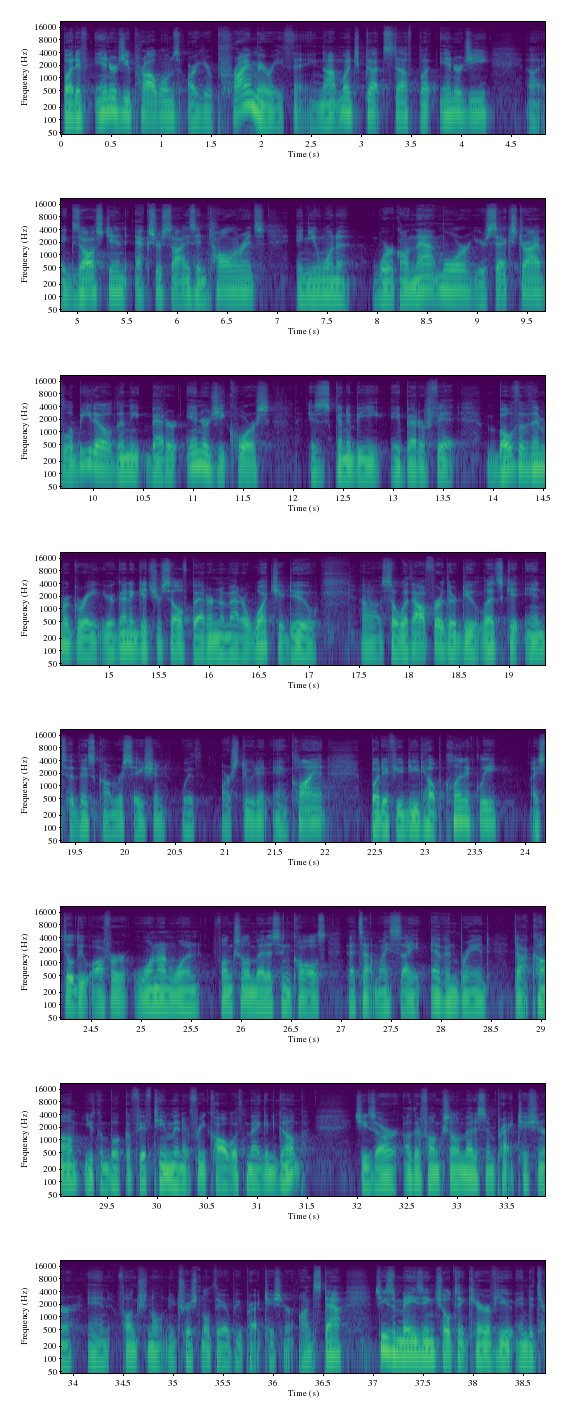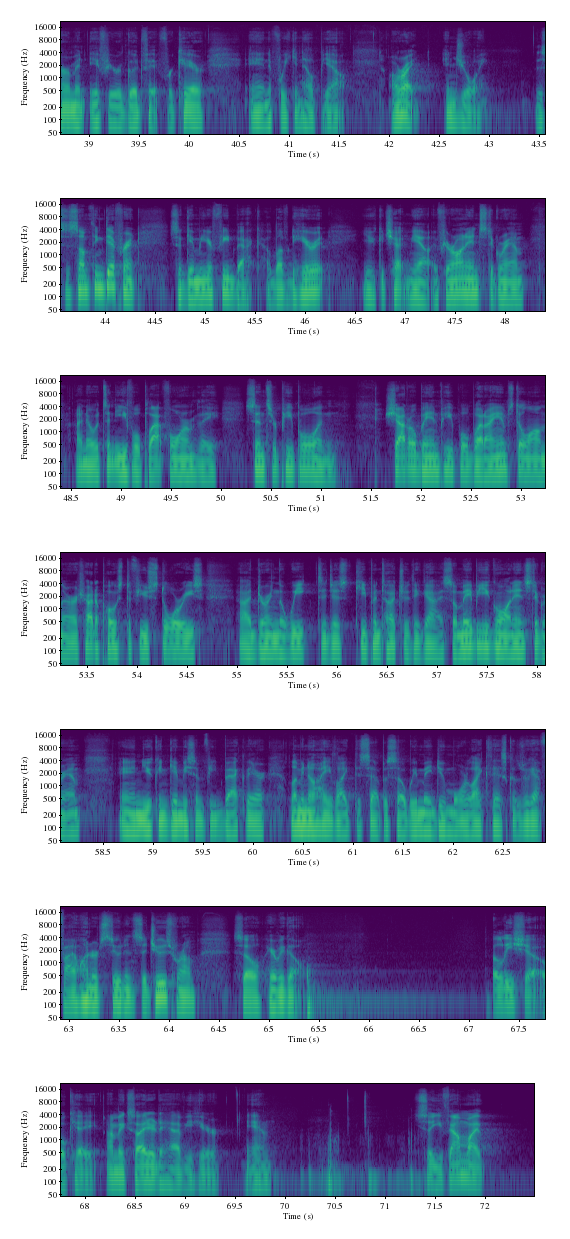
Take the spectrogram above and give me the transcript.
But if energy problems are your primary thing, not much gut stuff, but energy, uh, exhaustion, exercise intolerance, and you want to work on that more, your sex drive, libido, then the better energy course is going to be a better fit. Both of them are great. You're going to get yourself better no matter what you do. Uh, so, without further ado, let's get into this conversation with our student and client. But if you need help clinically, I still do offer one on one functional medicine calls. That's at my site, evanbrand.com. You can book a 15 minute free call with Megan Gump. She's our other functional medicine practitioner and functional nutritional therapy practitioner on staff. She's amazing. She'll take care of you and determine if you're a good fit for care and if we can help you out. All right, enjoy. This is something different, so give me your feedback. I'd love to hear it. You can check me out if you're on Instagram. I know it's an evil platform. They censor people and shadow ban people, but I am still on there. I try to post a few stories uh, during the week to just keep in touch with you guys. So maybe you go on Instagram and you can give me some feedback there. Let me know how you like this episode. We may do more like this because we got 500 students to choose from. So here we go. Alicia, okay, I'm excited to have you here. And so you found my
